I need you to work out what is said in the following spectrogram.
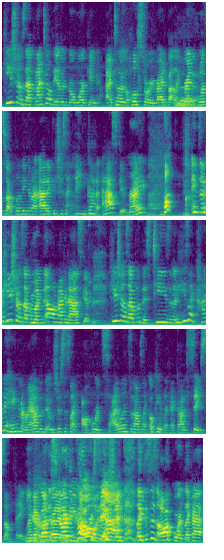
He shows up and I tell the other girl working, I tell her the whole story, right? About like Yeah. Brandon Woodstock living in our attic, and she's like, man, you gotta ask him, right? And so he shows up. I'm like, no, I'm not gonna ask him. He shows up with his teas, and then he's like kind of hanging around, and it was just this like awkward silence. And I was like, okay, like I gotta say something. Like I gotta right, start a conversation. yeah. Like this is awkward. Like I,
